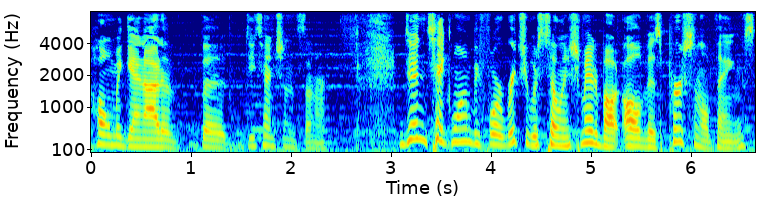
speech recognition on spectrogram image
home again out of the detention center. Didn't take long before Richie was telling Schmid about all of his personal things.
